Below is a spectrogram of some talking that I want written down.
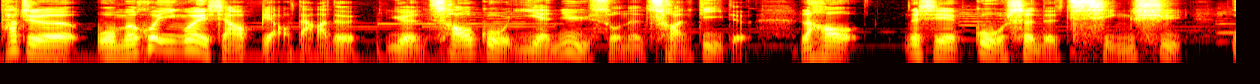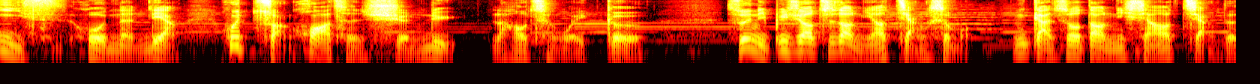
他觉得我们会因为想要表达的远超过言语所能传递的。然后那些过剩的情绪、意思或能量会转化成旋律，然后成为歌。所以你必须要知道你要讲什么，你感受到你想要讲的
